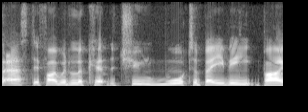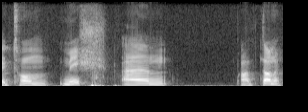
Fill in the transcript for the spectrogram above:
asked if I would look at the tune Water Baby by Tom Misch. Um, I've done a,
